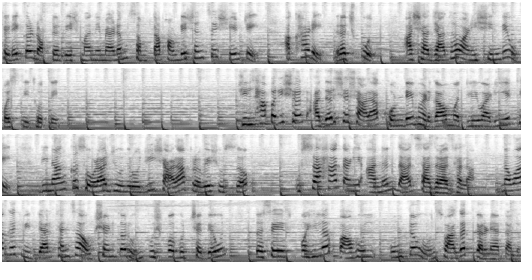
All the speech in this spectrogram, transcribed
खेडेकर डॉक्टर देशमाने मॅडम समता फाउंडेशनचे शेटे आखाडे रजपूत आशा जाधव आणि शिंदे उपस्थित होते. जिल्हा परिषद आदर्श शाळा खोंडे भडगाव मधलीवाडी येथे दिनांक सोळा जून रोजी शाळा प्रवेश उत्सव उत्साहात आणि आनंदात साजरा झाला. नवागत विद्यार्थ्यांचं औक्षण करून पुष्पगुच्छ देऊन तसेच पहिलं पाहुल उमटवून स्वागत करण्यात आलं.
